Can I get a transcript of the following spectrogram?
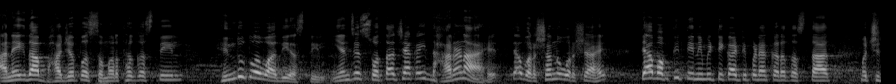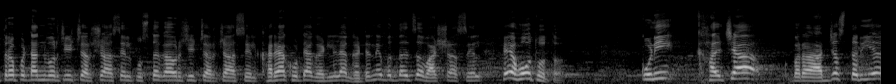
अनेकदा भाजप समर्थक असतील हिंदुत्ववादी असतील यांचे स्वतःच्या काही धारणा आहेत त्या वर्षानुवर्ष आहेत त्या बाबतीत ते नेहमी टीका टिप्पण्या करत असतात. मग चित्रपटांवरची चर्चा असेल पुस्तकावरची चर्चा असेल खऱ्या खोट्या घडलेल्या घटनेबद्दलचं भाष्य असेल हे होत होतं. कोणी खालच्या राज्यस्तरीय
